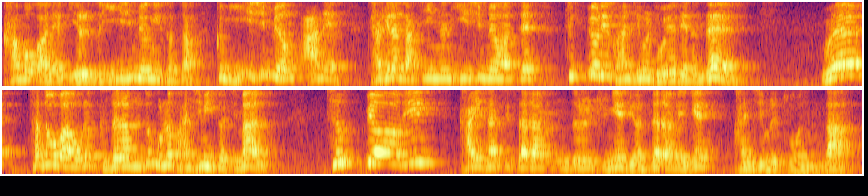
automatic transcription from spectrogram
감옥 안에 예를 들어서 20명이 있었다. 그럼 20명 안에 자기랑 같이 있는 20명한테 특별히 관심을 둬야 되는데 왜 사도 바울은 그 사람들도 물론 관심이 있었지만 특별히 가이사집 사람들 중에 몇 사람에게 관심을 두었는가?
